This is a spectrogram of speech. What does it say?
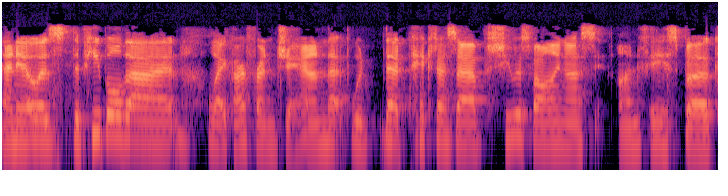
And it was the people that like our friend Jan that would that picked us up. She was following us on Facebook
